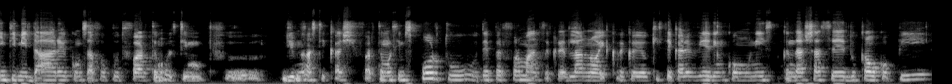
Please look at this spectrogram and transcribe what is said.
intimidare, cum s-a făcut foarte mult timp uh, gimnastica și foarte mult timp sportul de performanță, cred, la noi. Cred că e o chestie care vine din comunism, când așa se educau copiii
